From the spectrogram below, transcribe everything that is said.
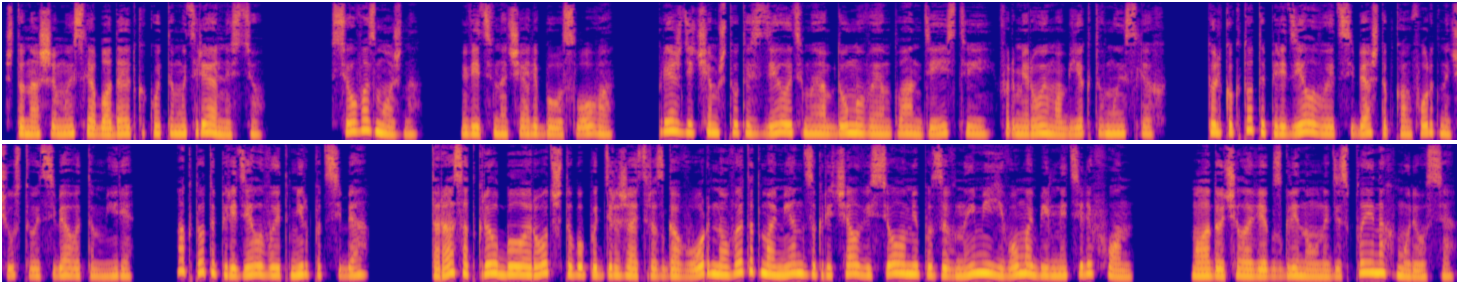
что наши мысли обладают какой-то материальностью? Все возможно, ведь вначале было слово Прежде чем что-то сделать, мы обдумываем план действий, формируем объект в мыслях, только кто-то переделывает себя, чтобы комфортно чувствовать себя в этом мире, а кто-то переделывает мир под себя. Тарас открыл было рот, чтобы поддержать разговор, но в этот момент закричал веселыми позывными его мобильный телефон. Молодой человек взглянул на дисплей и нахмурился.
